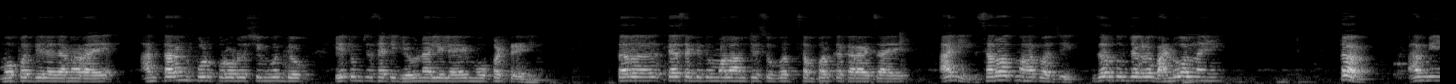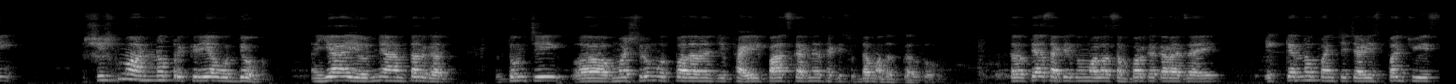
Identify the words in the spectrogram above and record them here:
मोफत दिल्या जाणार आहे. अंतरंग फूड प्रोड्युसिंग उद्योग हे तुमच्यासाठी घेऊन आलेले आहे मोफत ट्रेनिंग तर त्यासाठी तुम्हाला आमच्यासोबत संपर्क करायचा आहे. आणि सर्वात महत्त्वाचे जर तुमच्याकडे भांडवल नाही तर आम्ही सूक्ष्म अन्न प्रक्रिया उद्योग या योजनेअंतर्गत तुमची मशरूम उत्पादनाची फाईल पास करण्यासाठी सुद्धा मदत करतो. तर त्यासाठी तुम्हाला संपर्क करायचा आहे. एक्क्याण्णव पंचेचाळीस पंचवीस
